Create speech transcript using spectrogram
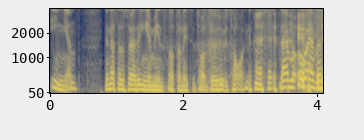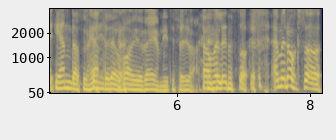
Ingen. Det är nästan så att ingen minns något av 90-talet överhuvudtaget. Nej, men, och Alltså även, det enda som hände då var ju VM 94. Ja, men lite så. Ja, men också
